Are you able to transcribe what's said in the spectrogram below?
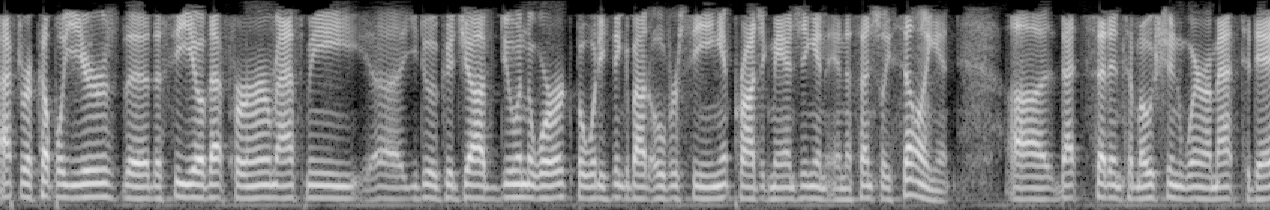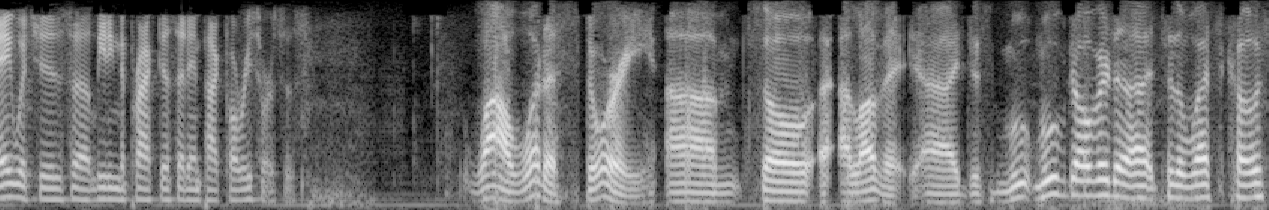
after a couple years, the the CEO of that firm asked me, uh, "You do a good job doing the work, but what do you think about overseeing it, project managing, and, and essentially selling it?" Uh, that set into motion where I'm at today, which is uh, leading the practice at Impactful Resources. Wow, what a story! Um, so I love it. Uh, just moved moved over to uh, to the West Coast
